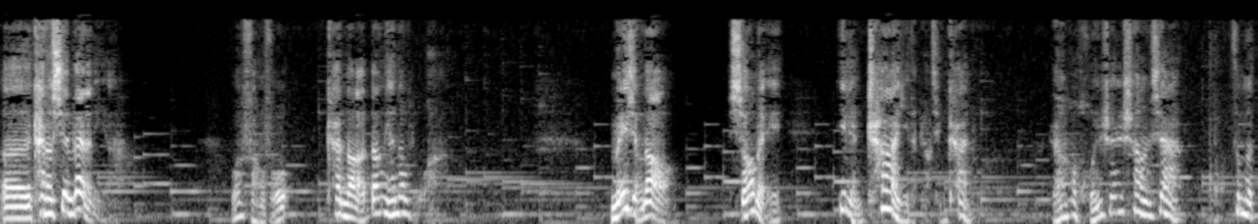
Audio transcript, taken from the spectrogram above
呃，看到现在的你啊，我仿佛看到了当年的我。没想到，小美一脸诧异的表情看着我，然后浑身上下这么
